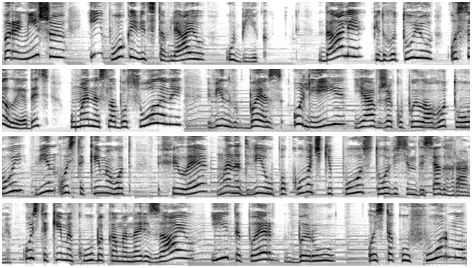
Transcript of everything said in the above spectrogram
перемішую і поки відставляю у бік. Далі підготую оселедець. У мене слабосолений, він без олії. Я вже купила готовий. Він ось такими от філе. У мене дві упаковочки по 180 грамів. Ось такими кубиками нарізаю і тепер беру ось таку форму,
